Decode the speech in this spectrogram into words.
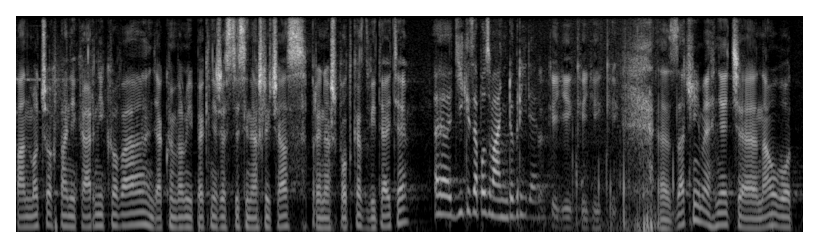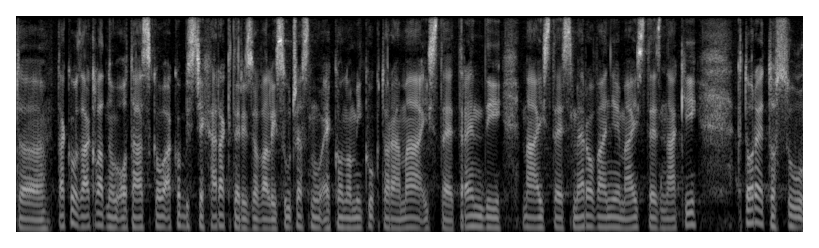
Pán Mlčoch, pani Kárniková, ďakujem veľmi pekne, že ste si našli čas pre náš podcast. Vítajte. Eh, díky za pozvání, dobrý den. Taky díky, díky. Začníme hneď na úvod takou základnou otázkou, ako by ste charakterizovali súčasnú ekonomiku, ktorá má isté trendy, má isté smerovanie, má isté znaky. Ktoré to sú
